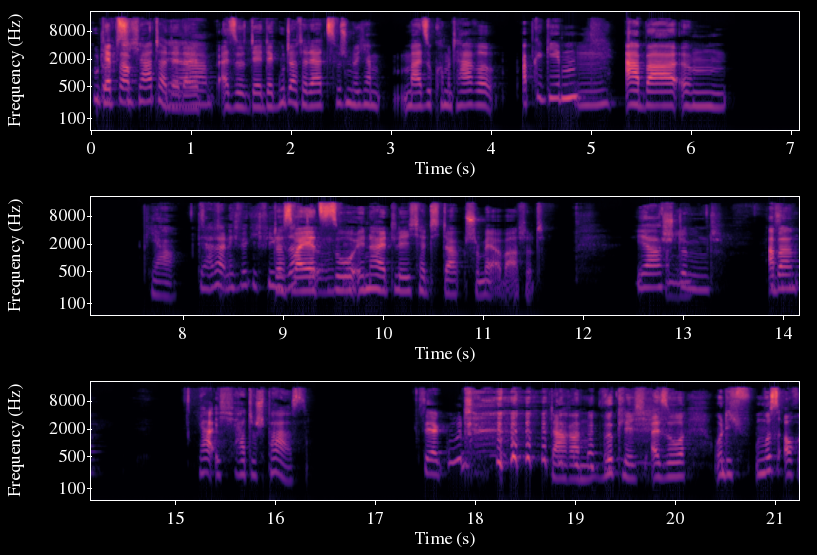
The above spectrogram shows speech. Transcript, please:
Gutachter. Psychiater, der ja, da, also der, der Gutachter, der hat zwischendurch mal so Kommentare abgegeben, Mhm. aber ähm, ja, Der hat halt nicht wirklich viel das gesagt. war jetzt so irgendwie. inhaltlich, hätte ich da schon mehr erwartet. Ja, von ihm. stimmt. Aber ja, ich hatte Spaß. Sehr gut. daran, wirklich. Also, und ich muss auch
